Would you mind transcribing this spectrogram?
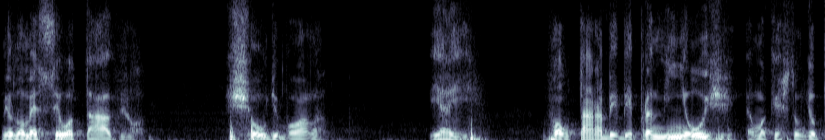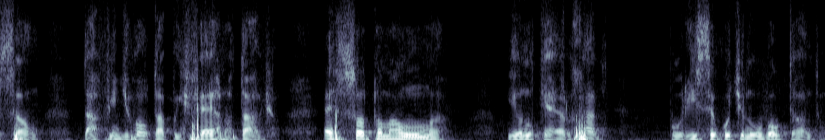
meu nome é Seu Otávio. Show de bola. E aí? Voltar a beber para mim hoje é uma questão de opção. Tá afim de voltar para o inferno, Otávio? É só tomar uma. E eu não quero, sabe? Por isso eu continuo voltando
